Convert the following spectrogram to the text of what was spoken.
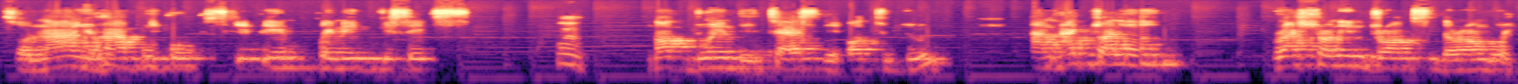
So now you have people skipping clinic visits, mm. not doing the tests they ought to do, and actually rationing drugs the wrong way.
